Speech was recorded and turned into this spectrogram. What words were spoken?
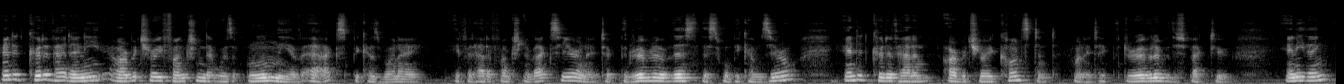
and it could have had any arbitrary function that was only of x, because when I if it had a function of x here and I took the derivative of this, this will become 0. And it could have had an arbitrary constant. When I take the derivative with respect to anything,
